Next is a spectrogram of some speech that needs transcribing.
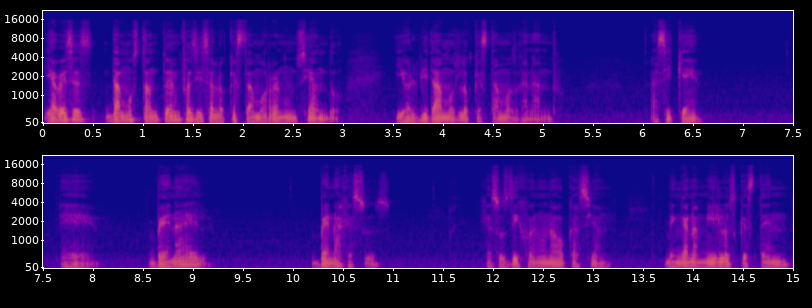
Y a veces damos tanto énfasis a lo que estamos renunciando y olvidamos lo que estamos ganando. Así que eh, ven a Él, ven a Jesús. Jesús dijo en una ocasión, vengan a mí los que estén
